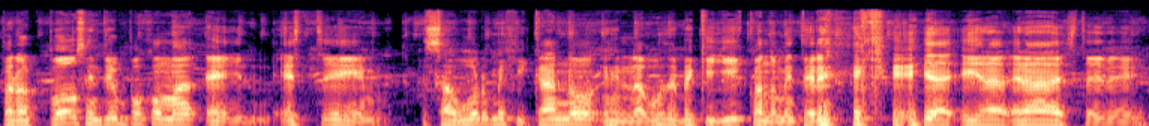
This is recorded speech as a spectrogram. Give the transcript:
Pero puedo sentir un poco más eh, este sabor mexicano en la voz de Becky G cuando me enteré que ella, ella era este de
